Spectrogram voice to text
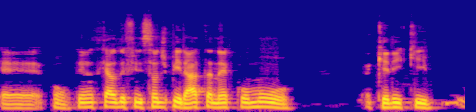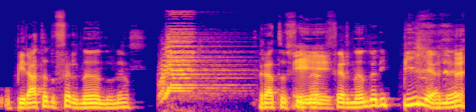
é, bom, tem aquela definição de pirata, né, como aquele que o pirata do Fernando, né? O pirata do Ferna- E- Fernando, ele pilha, né?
